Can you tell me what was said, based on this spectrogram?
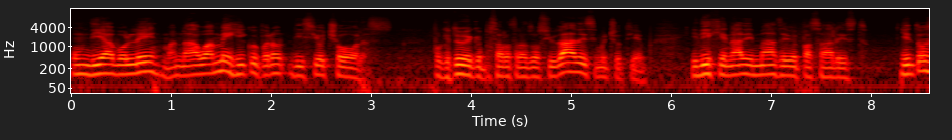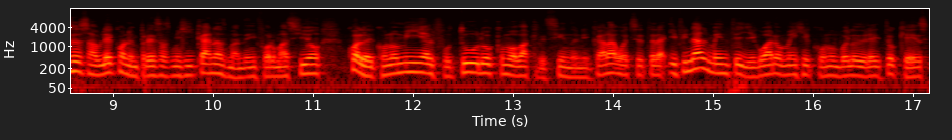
Un día volé Managua a México y fueron 18 horas, porque tuve que pasar otras dos ciudades y mucho tiempo. Y dije, nadie más debe pasar esto. Y entonces hablé con empresas mexicanas, mandé información, cuál es la economía, el futuro, cómo va creciendo en Nicaragua, etc. Y finalmente llegó a Aeroméxico con un vuelo directo que es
